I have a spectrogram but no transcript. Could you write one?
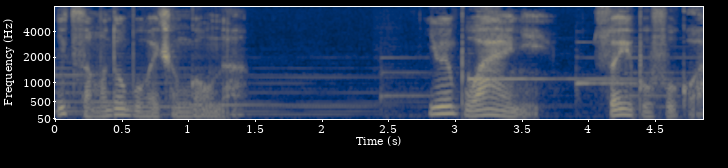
你怎么都不会成功的，因为不爱你，所以不复关。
